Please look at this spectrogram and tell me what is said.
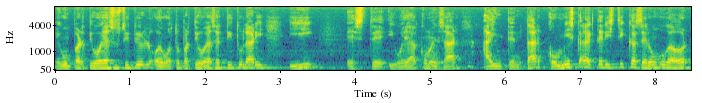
en un partido voy a sustituirlo, o en otro partido voy a ser titular y, y este, y voy a comenzar a intentar con mis características ser un jugador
